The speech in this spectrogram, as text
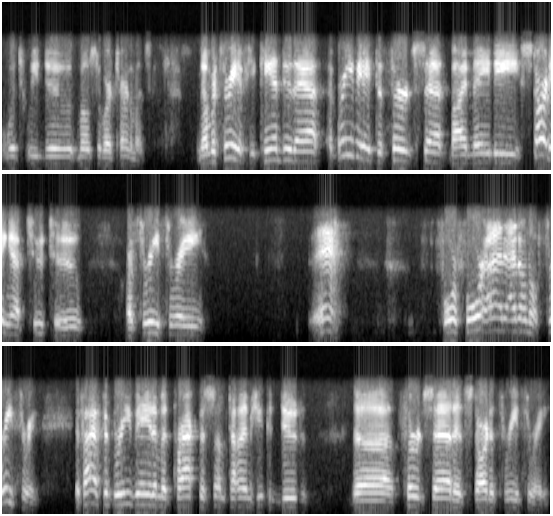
which we do most of our tournaments. Number three, if you can't do that, abbreviate the third set by maybe starting at 2 2 or three three. Eh, four four. I I don't know three three. If I have to abbreviate them at practice, sometimes you could do the third set and start at three three.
